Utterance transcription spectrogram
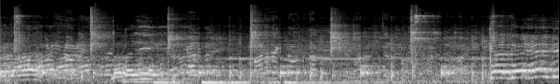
ਸਰਦਾਰ ਬਾਬਾ ਜੀ। ਕਦੇ ਵੀ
